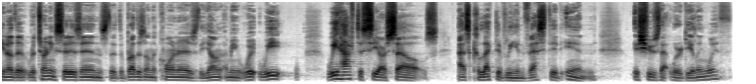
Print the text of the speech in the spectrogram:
You know, the returning citizens, the, the brothers on the corners, the young, I mean, we, we, we have to see ourselves as collectively invested in issues that we're dealing with.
